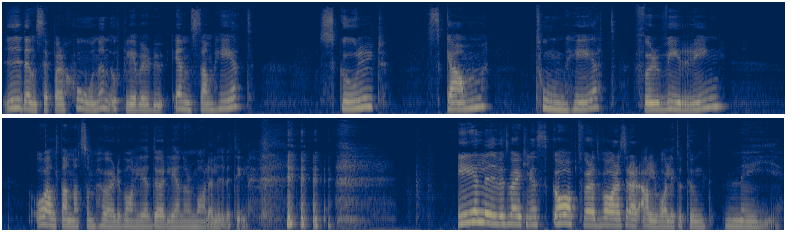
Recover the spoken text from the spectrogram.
I den separationen upplever du ensamhet, skuld, skam, tomhet, förvirring och allt annat som hör det vanliga, dödliga, normala livet till. är livet verkligen skapt för att vara sådär allvarligt och tungt? Nej.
